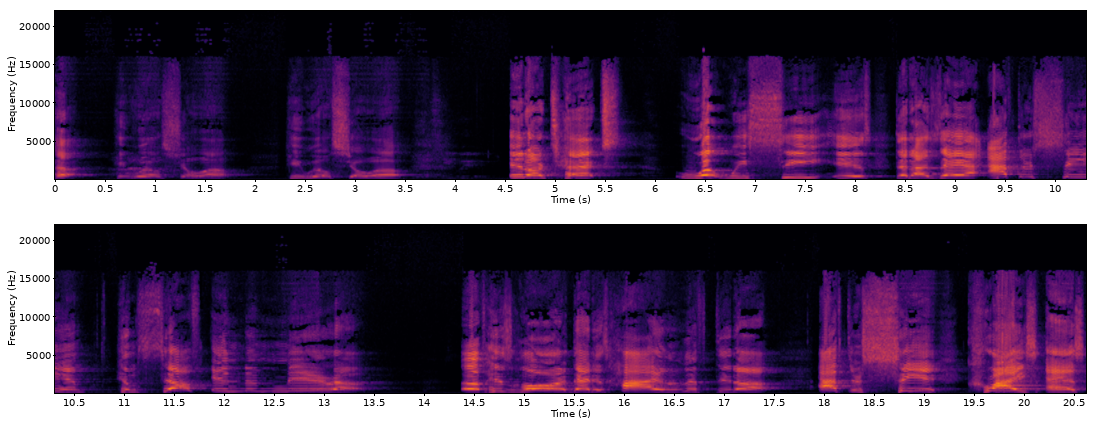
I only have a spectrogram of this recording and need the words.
he will show up. He will show up. In our text, what we see is that Isaiah, after seeing himself in the mirror of his Lord that is high and lifted up, after seeing Christ as,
